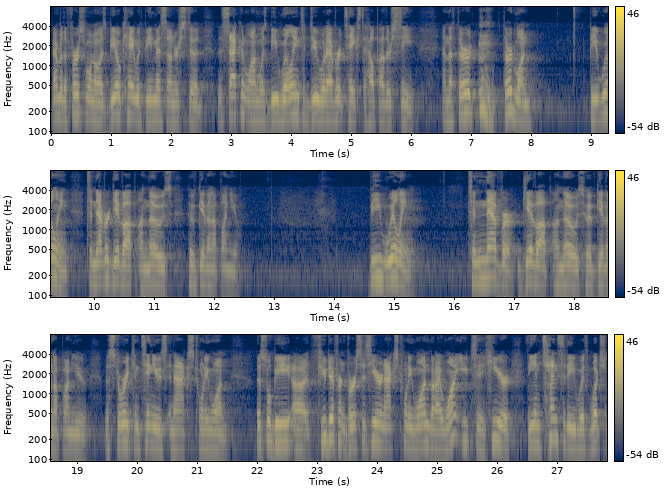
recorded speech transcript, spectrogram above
Remember, the first one was be okay with being misunderstood. The second one was be willing to do whatever it takes to help others see. And the third, third one, be willing to never give up on those who've given up on you. Be willing to never give up on those who have given up on you. The story continues in Acts 21. This will be a few different verses here in Acts 21, but I want you to hear the intensity with which,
